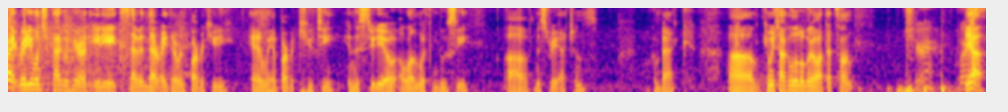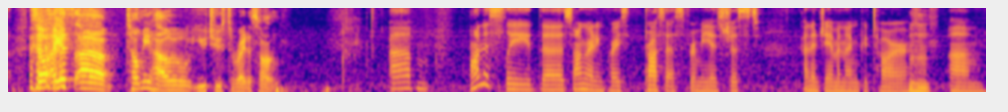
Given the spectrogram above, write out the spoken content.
Right, Radio 1 Chicago here on 88.7. That right there was BBQT. And we have BBQT in the studio along with Lucy of Mystery Actions. Welcome back. Um, can we talk a little bit about that song? Sure. Of course. Yeah. So I guess uh, tell me how you choose to write a song. Um, honestly, the songwriting price, process for me is just kind of jamming on guitar. Mm-hmm. Um,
